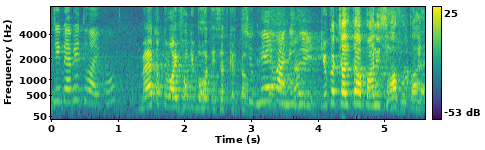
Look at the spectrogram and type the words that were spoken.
जी मैं भी तो आई हूँ मैं तो तवाइफों की बहुत इज़्ज़त करता हूँ। मेहरबानी क्योंकि चलता पानी साफ़ होता है।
